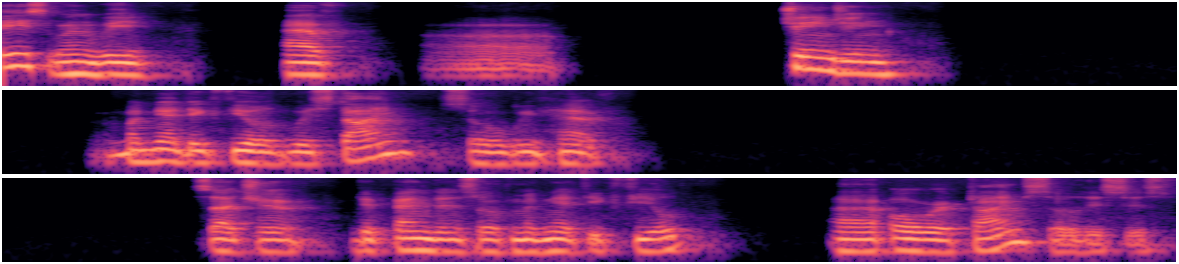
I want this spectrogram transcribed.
case when we have changing magnetic field with time. So we have such a dependence of magnetic field uh, over time. So this is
